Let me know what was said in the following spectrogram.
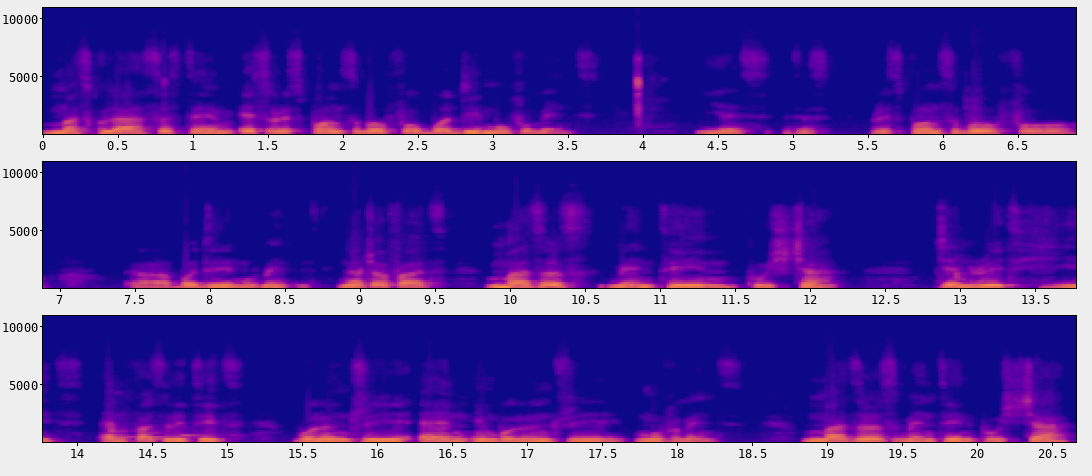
muscular system is responsible for body movement. Yes, it is responsible for uh, body movement. Natural fact, muscles maintain posture, generate heat, and facilitate voluntary and involuntary movements. Muscles maintain posture,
